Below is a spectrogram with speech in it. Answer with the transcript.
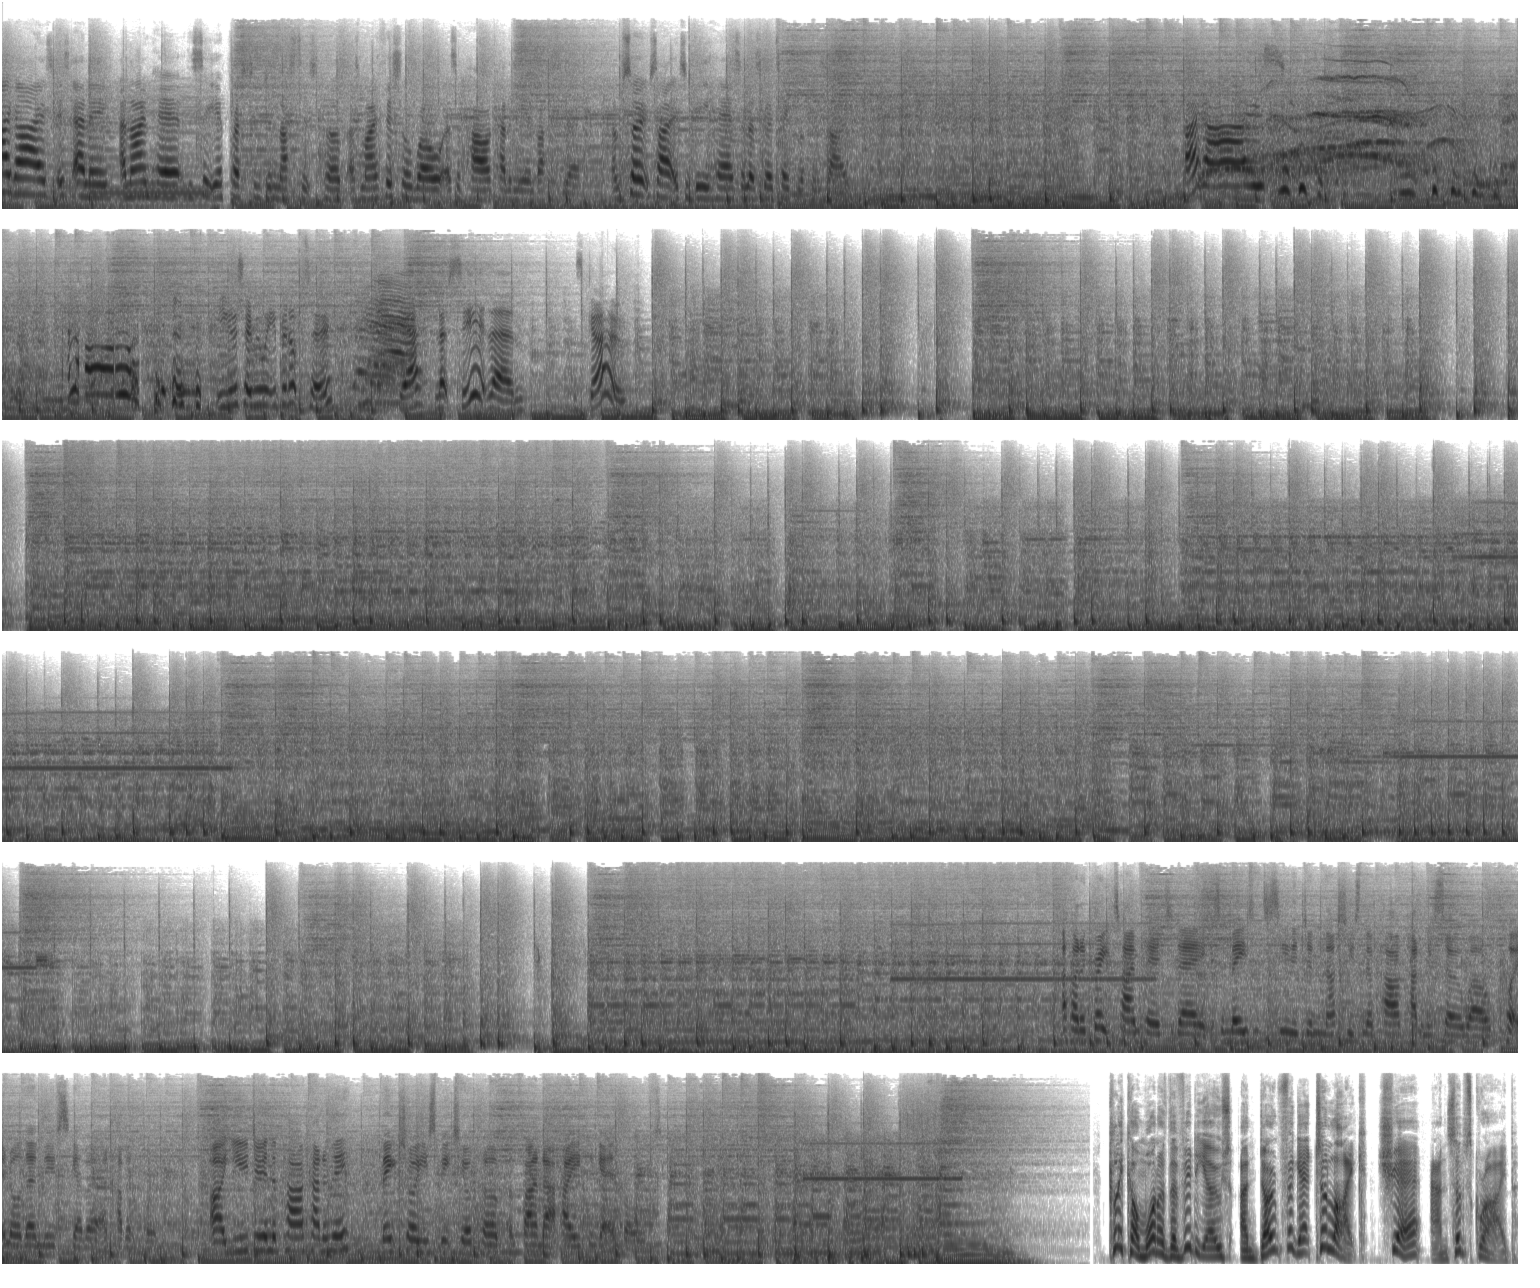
Hi guys, it's Ellie and I'm here at the City of Preston Gymnastics Club as my official role as a POW! Academy ambassador. I'm so excited to be here, so let's go take a look inside. Hi guys! Hello! Are you going to show me what you've been up to? Yeah. Yeah? Let's see it then. Let's go. I've had a great time here today. It's amazing to see the gymnasts using the POW! Academy so well, putting all their moves together and having fun. Are you doing the POW! Academy? Make sure you speak to your club and find out how you can get involved. Click on one of the videos and don't forget to like, share and subscribe.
